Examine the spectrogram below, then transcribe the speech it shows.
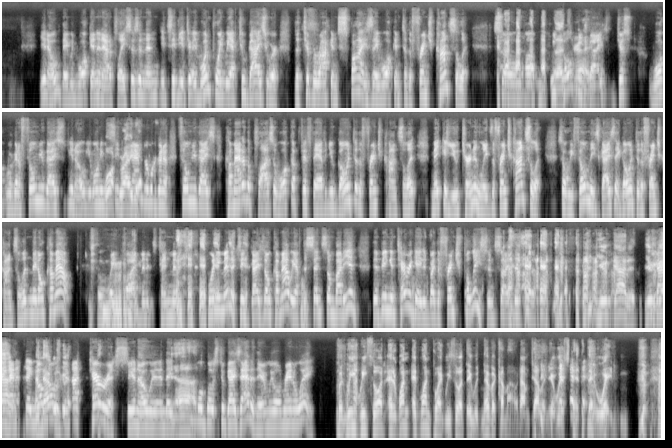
you know, they would walk in and out of places, and then you'd see the. At one point, we have two guys who are the Tiberacan spies. They walk into the French consulate. So um, we told right. these guys just walk. We're going to film you guys. You know, you won't even walk see the right camera. In. We're going to film you guys come out of the plaza, walk up Fifth Avenue, go into the French consulate, make a U-turn, and leave the French consulate. So we film these guys. They go into the French consulate and they don't come out. Wait mm-hmm. five minutes, 10 minutes, 20 minutes. These guys don't come out. We have to send somebody in. They're being interrogated by the French police inside this. Uh, you got it. You guy got had it. to say, no, no, they're good. not terrorists, you know, and they yeah. pulled those two guys out of there and we all ran away. but we, we thought at one at one point we thought they would never come out. I'm telling you, we're standing there waiting.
